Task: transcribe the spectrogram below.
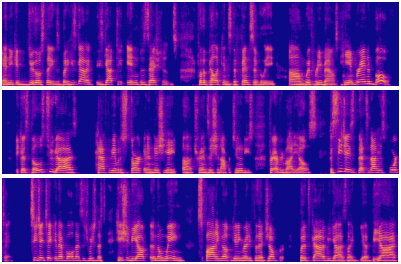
and he can do those things, but he's got to he's got to end possessions for the Pelicans defensively um, with rebounds. He and Brandon both, because those two guys have to be able to start and initiate uh, transition opportunities for everybody else. Because CJ's that's not his forte. CJ taking that ball in that situation, that's he should be out in the wing, spotting up, getting ready for that jumper. But it's got to be guys like yeah, Bi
